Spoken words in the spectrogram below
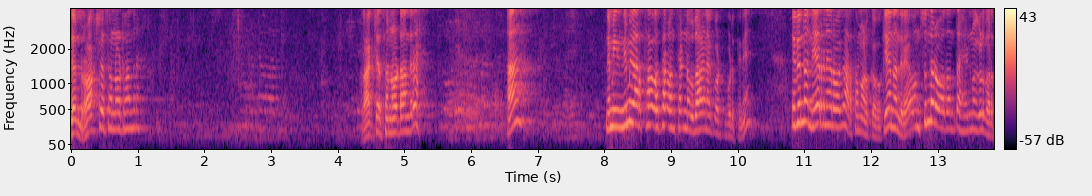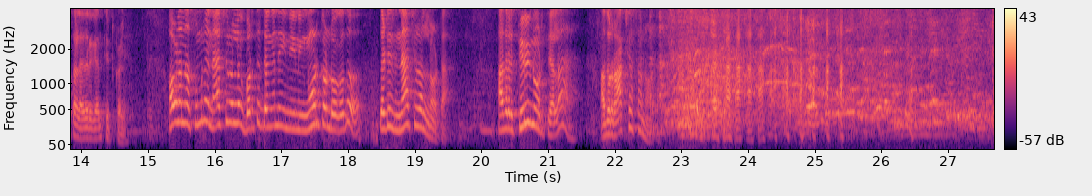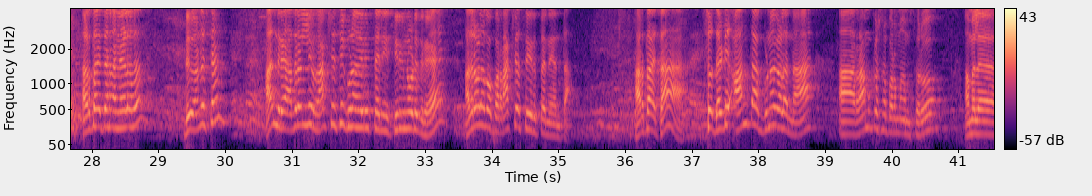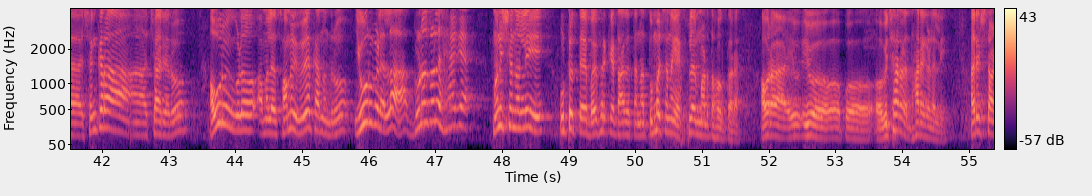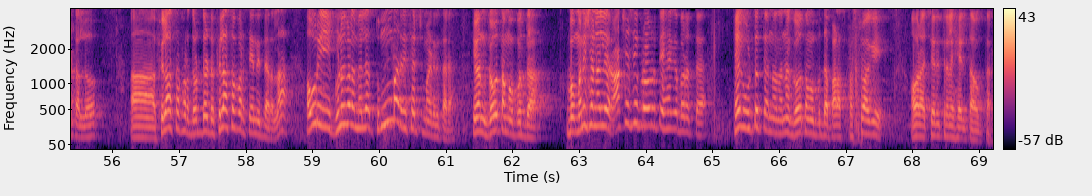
Then ರಾಕ್ಷಸ ನೋಟ ಅಂದ್ರೆ? ರಾಕ್ಷಸ ನೋಟ ಅಂದ್ರೆ? ಹಾಂ? ನಿಮಗೆ ನಿಮಗೆ ಅರ್ಥ ಆಗೋ ಥರ ಒಂದು ಸಣ್ಣ ಉದಾಹರಣೆ ಕೊಟ್ಬಿಡ್ತೀನಿ. ಇದನ್ನು ನೇರ ನೇರವಾಗಿ ಅರ್ಥ ಮಾಡ್ಕೋಬೇಕು. ಏನಂದರೆ, ಒಂದು ಸುಂದರವಾದಂಥ ಹೆಣ್ಮಗಳು ಬರ್ತಾಳೆ ಎದುರಿಗೆ ಅಂತ ಇಟ್ಕೊಳ್ಳಿ. ಅವಳನ್ನು ಸುಮ್ಮನೆ ನ್ಯಾಚುರಲ್ ಆಗಿ ಬರ್ತಿದ್ದಂಗೆ ನೀನು ನೋಡ್ಕೊಂಡು ಹೋಗೋದು ದಟ್ ಈಸ್ ನ್ಯಾಚುರಲ್ ನೋಟ ಆದರೆ ತಿರುಗಿ ನೋಡ್ತೀಯಲ್ಲ, ಅದು ರಾಕ್ಷಸ ನೋಟ. ಅರ್ಥ ಆಯ್ತಾ ನಾನು ಹೇಳೋದು? ಡು ಯು ಅಂಡರ್ಸ್ಟ್ಯಾಂಡ್ ಅಂದರೆ ಅದರಲ್ಲಿ ರಾಕ್ಷಸಿ ಗುಣ ಇರುತ್ತೆ ನೀವು ತಿರುಗಿ ನೋಡಿದರೆ ಅದರೊಳಗೆ ಒಬ್ಬ ರಾಕ್ಷಸ ಇರ್ತಾನೆ ಅಂತ. ಅರ್ಥ ಆಯ್ತಾ? ಸೊ ಅಂತ ಅಂಥ ಗುಣಗಳನ್ನು ರಾಮಕೃಷ್ಣ ಪರಮಹಂಸರು, ಆಮೇಲೆ ಶಂಕರಾಚಾರ್ಯರು ಅವರುಗಳು ಆಮೇಲೆ ಸ್ವಾಮಿ ವಿವೇಕಾನಂದರು, ಇವರುಗಳೆಲ್ಲ ಗುಣಗಳು ಹೇಗೆ ಮನುಷ್ಯನಲ್ಲಿ ಹುಟ್ಟುತ್ತೆ ಬೈಫರ್ಕೇಟ್ ಆಗುತ್ತೆ ಅನ್ನೋ ತುಂಬ ಚೆನ್ನಾಗಿ ಎಕ್ಸ್ಪ್ಲೇನ್ ಮಾಡ್ತಾ ಹೋಗ್ತಾರೆ. ಅವರ ಇವ್- ವಿಚಾರಧಾರೆಗಳಲ್ಲಿ. ಅರಿಸ್ಟಾಟಲ್ಲು ಫಿಲಾಸಫರ್ ದೊಡ್ಡ ದೊಡ್ಡ ಫಿಲಾಸಫರ್ಸ್ ಏನಿದ್ದಾರಲ್ಲ, ಅವರು ಈ ಗುಣಗಳ ಮೇಲೆ ತುಂಬ ರಿಸರ್ಚ್ ಮಾಡಿರ್ತಾರೆ. ಇವನ್ ಗೌತಮ ಬುದ್ಧ, ಒಬ್ಬ ಮನುಷ್ಯನಲ್ಲಿ ರಾಕ್ಷಸಿ ಪ್ರವೃತ್ತಿ ಹೇಗೆ ಬರುತ್ತೆ, ಹೇಗೆ ಹುಟ್ಟುತ್ತೆ ಅನ್ನೋದನ್ನು ಗೌತಮ ಬುದ್ಧ ಭಾಳ ಸ್ಪಷ್ಟವಾಗಿ ಅವರ ಚರಿತ್ರೆಯಲ್ಲಿ ಹೇಳ್ತಾ ಹೋಗ್ತಾರೆ.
